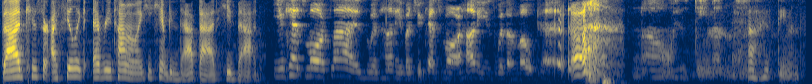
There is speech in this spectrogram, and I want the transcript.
Bad kisser. I feel like every time I'm like, he can't be that bad. He's bad. You catch more flies with honey, but you catch more honeys with a moped. No, his demons. Oh, his demons.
